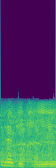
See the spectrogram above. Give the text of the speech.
来几期。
